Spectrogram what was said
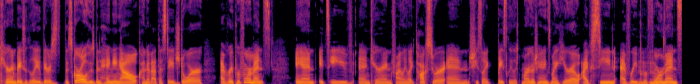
Karen basically there's this girl who's been hanging out kind of at the stage door every performance. And it's Eve, and Karen finally like talks to her, and she's like, basically like Margo Channing's my hero. I've seen every Mhm. performance,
